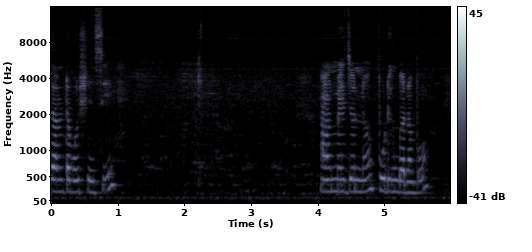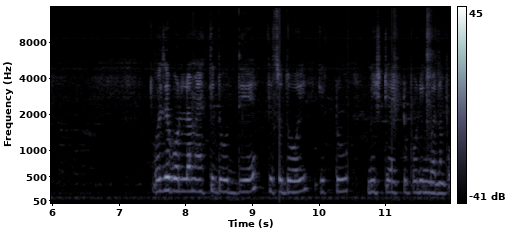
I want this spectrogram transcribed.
জালটা বসিয়েছি। আমার মেয়ের জন্য পুডিং বানাবো। ওই যে বললাম একটি দুধ দিয়ে কিছু দই, একটু মিষ্টি আর একটু পুডিং বানাবো।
